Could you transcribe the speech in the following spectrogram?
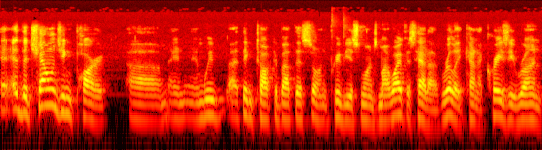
the challenging part. Um, and and we've I think talked about this on previous ones. My wife has had a really kind of crazy run,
